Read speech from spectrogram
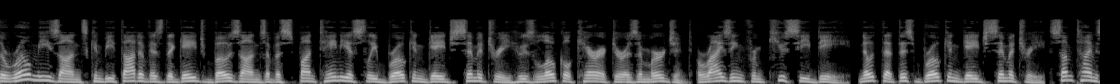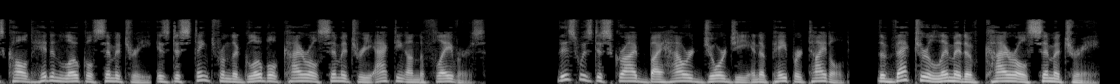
The Rho mesons can be thought of as the gauge bosons of a spontaneously broken gauge symmetry whose local character is emergent arising from QCD. Note that this broken gauge symmetry sometimes called hidden local symmetry is distinct from the global chiral symmetry acting on the flavors. This was described by Howard Georgi in a paper titled, The Vector Limit of Chiral Symmetry,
